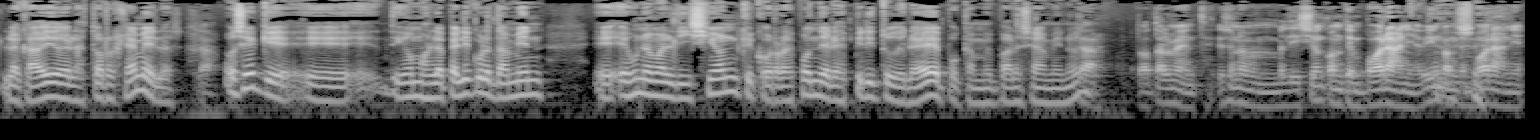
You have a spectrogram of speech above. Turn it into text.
la caída de las Torres Gemelas. O sea que, eh, digamos, la película también eh, es una maldición que corresponde al espíritu de la época, me parece a mí, ¿no? Claro, totalmente. Es una maldición contemporánea, bien contemporánea.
